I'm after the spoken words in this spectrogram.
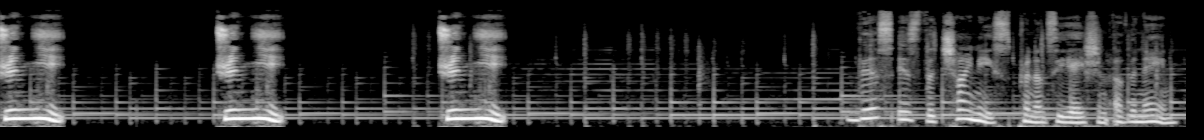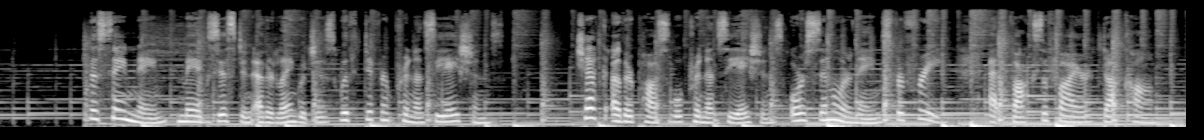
君毅，君毅，君毅。This This is the Chinese pronunciation of the name. The same name may exist in other languages with different pronunciations. Check other possible pronunciations or similar names for free at voxifier.com.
